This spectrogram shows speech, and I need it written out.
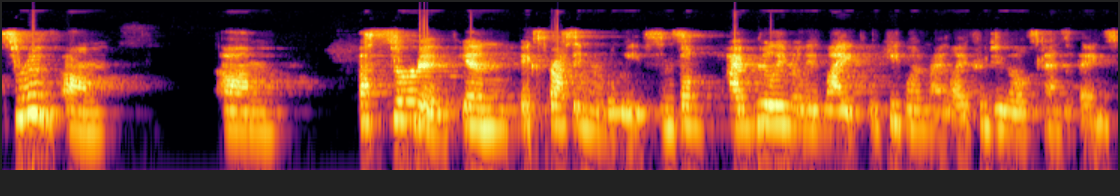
sort of um, um, assertive in expressing their beliefs. And so I really, really like the people in my life who do those kinds of things.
